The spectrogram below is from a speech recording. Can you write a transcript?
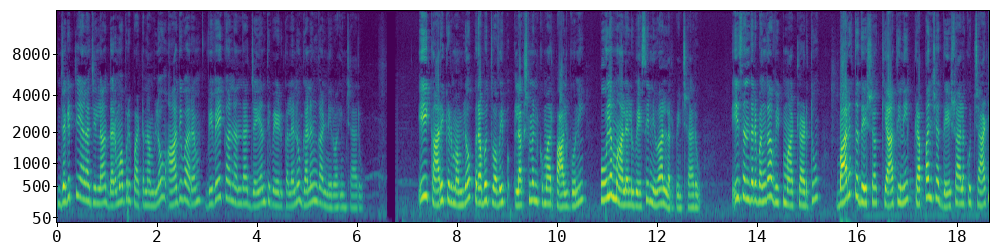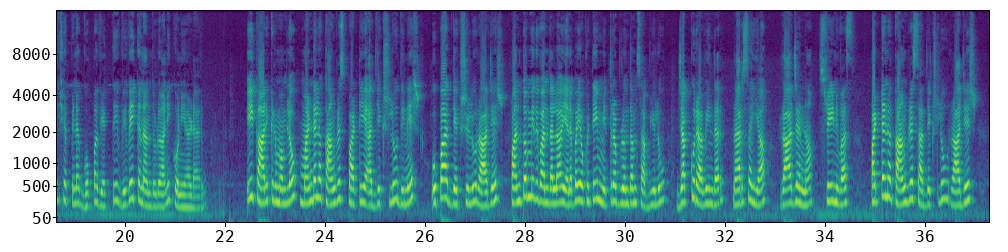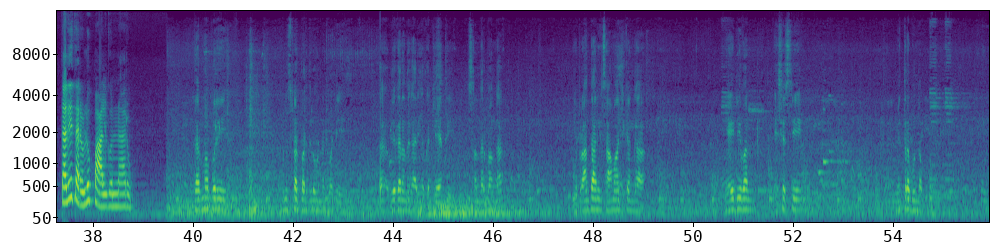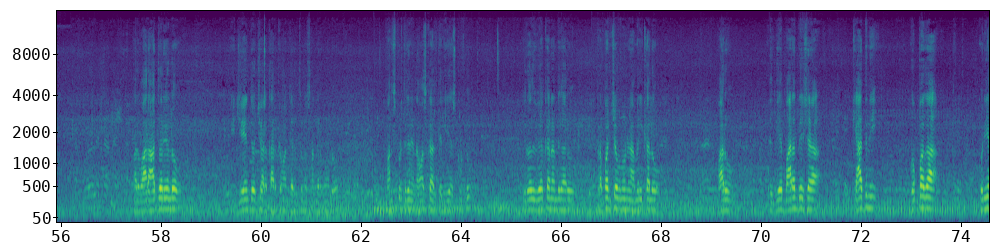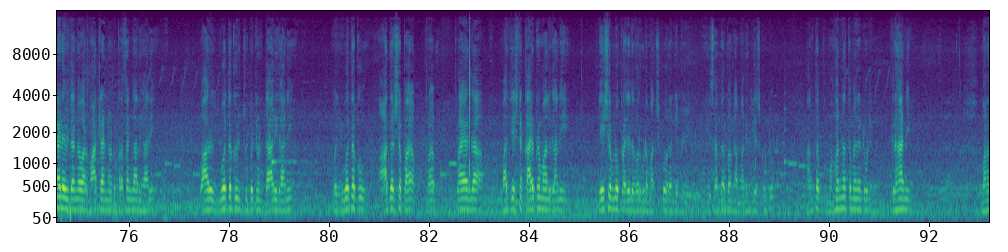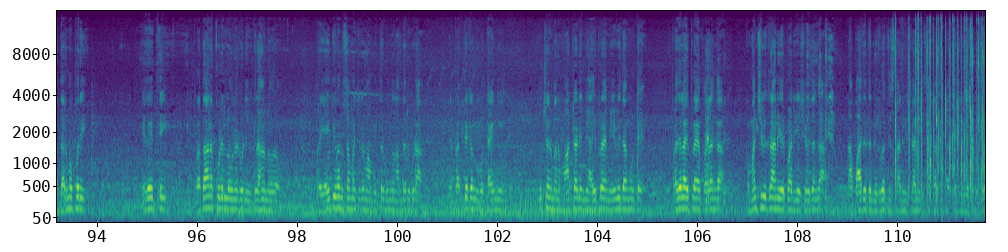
జగిత్యాల జిల్లా ధర్మపురి పట్టణంలో ఆదివారం వివేకానంద జయంతి వేడుకలను ఘనంగా నిర్వహించారు. ఈ కార్యక్రమంలో ప్రభుత్వ విప్ లక్ష్మణ్ కుమార్ పాల్గొని పూలమాలలు వేసి నివాళులర్పించారు. ఈ సందర్భంగా విప్ మాట్లాడుతూ భారతదేశ ఖ్యాతిని ప్రపంచ దేశాలకు చాటి చెప్పిన గొప్ప వ్యక్తి వివేకానందుడు అని కొనియాడారు. ఈ కార్యక్రమంలో మండల కాంగ్రెస్ పార్టీ అధ్యక్షులు దినేష్ ఉపాధ్యక్షులు రాజేష్ పంతొమ్మిది వందల ఎనభై ఒకటి మిత్ర బృందం సభ్యులు జక్కు రవీందర్ నరసయ్య రాజన్న శ్రీనివాస్ పట్టణ కాంగ్రెస్ అధ్యక్షులు రాజేష్ తదితరులు పాల్గొన్నారు. ధర్మపురి మున్సిపల్ పరిధిలో ఉన్నటువంటి వివేకానంద గారి యొక్క జయంతి సందర్భంగా ఈ ప్రాంతానికి సామాజికంగా ఎయిటీ వన్ ఎస్ఎస్సి మిత్ర బృందం మరి వారి ఆధ్వర్యంలో ఈ జయంతి ఉత్సవాల కార్యక్రమం జరుగుతున్న సందర్భంలో మనస్ఫూర్తిగా నేను నమస్కారాలు తెలియజేసుకుంటూ ఈరోజు వివేకానంద గారు ప్రపంచంలోని అమెరికాలో వారు ఏ భారతదేశ ఖ్యాతిని గొప్పగా కొనియాడే విధంగా వారు మాట్లాడినటువంటి ప్రసంగాన్ని కానీ వారు యువతకు చూపెట్టిన దారి కానీ యువతకు ఆదర్శ ప్రాయంగా వారు చేసిన కార్యక్రమాలు కానీ దేశంలో ప్రజలు ఎవరు కూడా మర్చిపోరని చెప్పి ఈ సందర్భంగా మనవి చేసుకుంటూ అంత మహోన్నతమైనటువంటి విగ్రహాన్ని మన ధర్మపురి ఏదైతే ఈ ప్రధాన కూడలిలో ఉన్నటువంటి విగ్రహంలో మరి ఎయిటీ వన్ సంబంధించిన మా మిత్ర బృందం అందరూ కూడా మేము ప్రత్యేకంగా ఒక టైం కూర్చొని మనం మాట్లాడి మీ అభిప్రాయం ఏ విధంగా ఉంటే ప్రజల అభిప్రాయ పరంగా ఒక మంచి విగ్రహాన్ని ఏర్పాటు చేసే విధంగా నా బాధ్యత నిర్వర్తిస్తాను విషయాన్ని ఈ సందర్భంగా తెలియజేసుకుంటూ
